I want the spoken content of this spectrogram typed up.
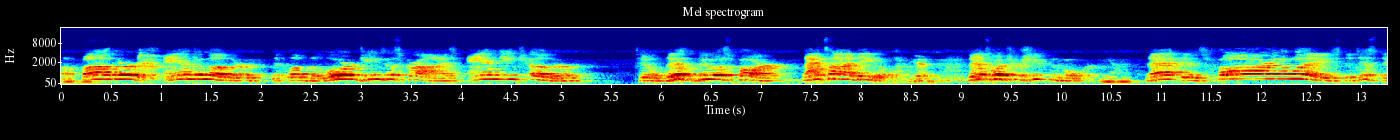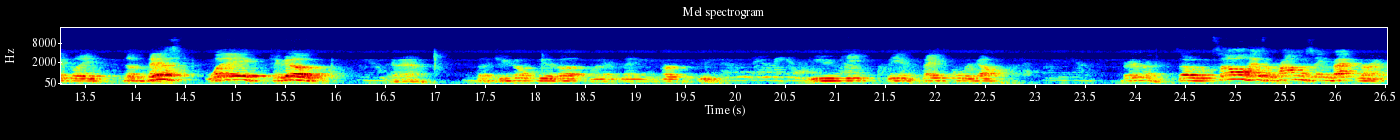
A father and a mother that love the Lord Jesus Christ and each other till death do us part, that's ideal. Yes. That's what you're shooting for. That is far and away, statistically, the best way to go. Amen. But you don't give up when everything ain't perfect. do You You keep being faithful to God. Amen. So Saul has a promising background,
